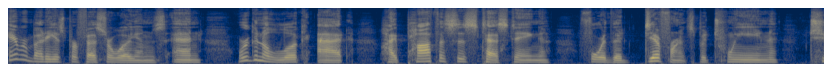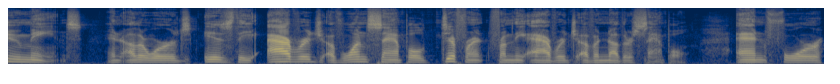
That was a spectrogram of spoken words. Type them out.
Hey everybody, it's Professor Williams and we're going to look at hypothesis testing for the difference between two means. In other words, is the average of one sample different from the average of another sample? And for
